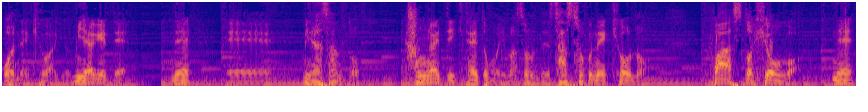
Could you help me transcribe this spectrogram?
をね、今日は読み上げて、ね、えー、皆さんと考えていきたいと思いますので、早速ね、今日のファースト標語、ね、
